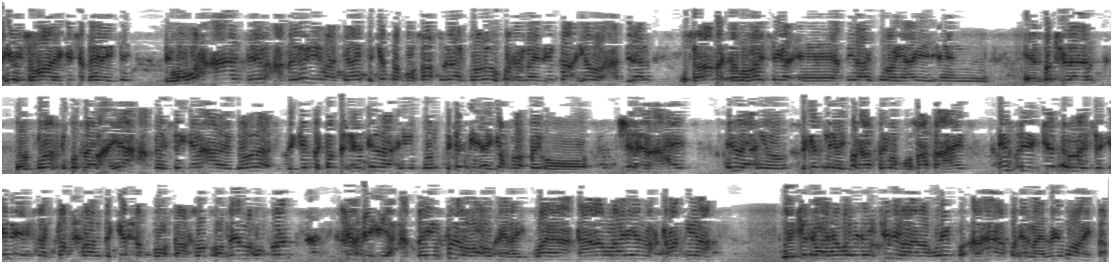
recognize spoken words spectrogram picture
ayay soomaaliya ka shaqaynaysay de waa wax aan jirin caddaynadii baa keenay dekeda boosaasu inay doonidu ku xirnayd inta iyadoo cadilan wasaaradda kalluumaysiga ee haddii ilaahay ku rayahay puntland dowladka puntland ayaa cadaysay in aanay doonidaasi dekeda ka bixin ilaa iyo dekadii ay ka furatay oo shicir ahayd ilaa iyo dekadii ay ku xirtay oo boosaaso ahayd. Intii ka dambaysay in aysan ka furan dekeda boosaasood oo meelna u furan sharci iyo cadayn kulliba waa u keenay wayna qaadan waayeen maxkamadiina way qaadi weyday sidii baana weli alcaana ku xirnay laygu haysta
